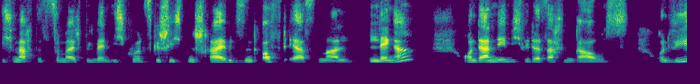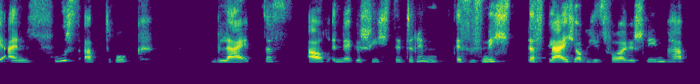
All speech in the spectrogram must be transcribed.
ich mache das zum Beispiel, wenn ich Kurzgeschichten schreibe, die sind oft erstmal länger und dann nehme ich wieder Sachen raus. Und wie ein Fußabdruck bleibt das auch in der Geschichte drin. Es ist nicht das gleiche, ob ich es vorher geschrieben habe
